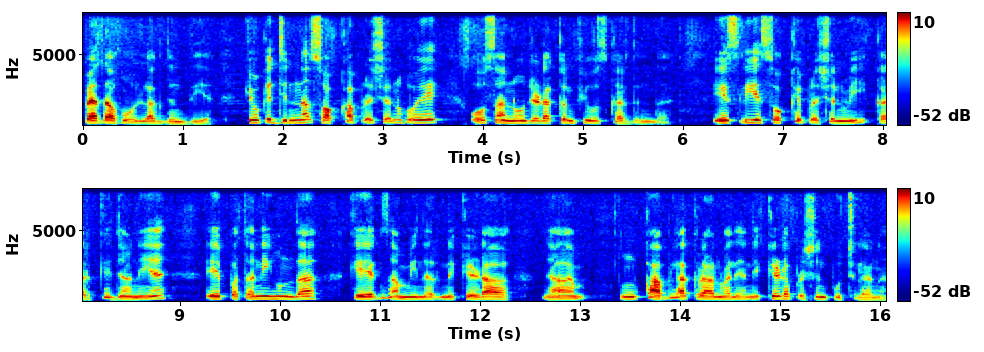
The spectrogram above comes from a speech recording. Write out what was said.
ਪੈਦਾ ਹੋਣ ਲੱਗ ਜਾਂਦੀ ਹੈ, ਕਿਉਂਕਿ ਜਿੰਨਾ ਸੌਖਾ ਪ੍ਰਸ਼ਨ ਹੋਏ, ਉਹ ਸਾਨੂੰ ਜਿਹੜਾ ਕਨਫਿਊਜ਼ ਕਰ ਦਿੰਦਾ ਇਸ ਲਈ ਇਹ ਸੌਖੇ ਪ੍ਰਸ਼ਨ ਵੀ ਕਰਕੇ ਜਾਣੇ ਹੈ। ਇਹ ਪਤਾ ਨਹੀਂ ਹੁੰਦਾ ਕਿ ਐਗਜ਼ਾਮੀਨਰ ਨੇ ਕਿਹੜਾ ਜਾਂ ਮੁਕਾਬਲਾ ਕਰਾਉਣ ਵਾਲਿਆਂ ਨੇ ਕਿਹੜਾ ਪ੍ਰਸ਼ਨ ਪੁੱਛ ਲੈਣਾ।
